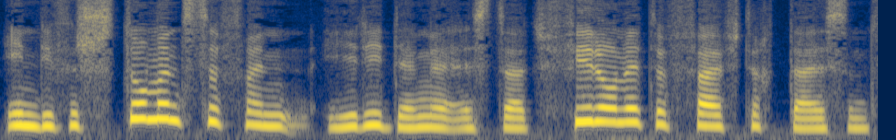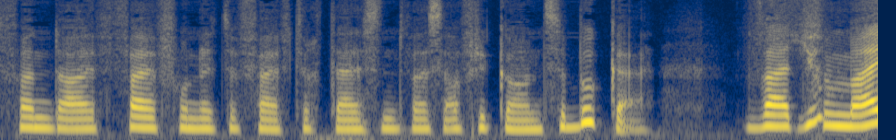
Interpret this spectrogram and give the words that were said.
En die verstommendste van hierdie dinge is dat 450 000 van daai 550 000 was Afrikaanse boeke. Wat jo. vir my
